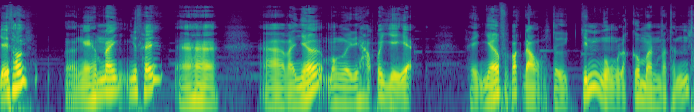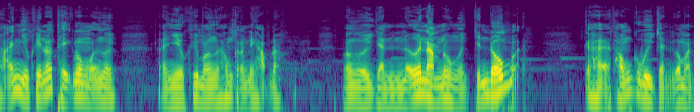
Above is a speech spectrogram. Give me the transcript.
vậy thôi. À, ngày hôm nay như thế. À, à, và nhớ mọi người đi học cái gì á thì nhớ phải bắt đầu từ chính nguồn lực của mình và thỉnh thoảng nhiều khi nói thiệt luôn mọi người. Là nhiều khi mọi người không cần đi học đâu. Mọi người dành nửa năm đó mọi người chỉnh đốn lại cái hệ thống của quy trình của mình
